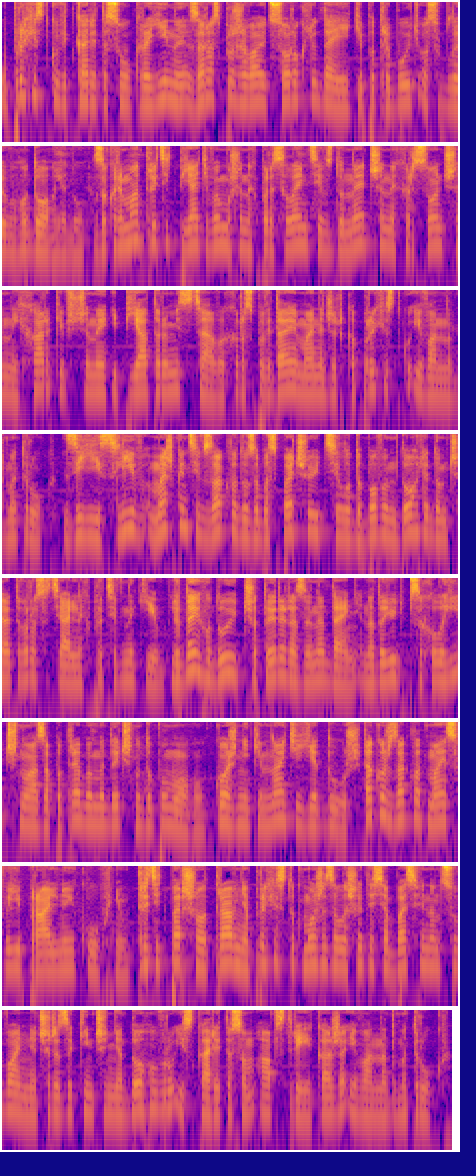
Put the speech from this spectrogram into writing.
У прихистку від Карітасу України зараз проживають 40 людей, які потребують особливого догляду. Зокрема, 35 вимушених переселенців з Донеччини, Херсонщини й Харківщини і п'ятеро місцевих, розповідає менеджерка прихистку Іванна Дмитрук. З її слів, мешканців закладу забезпечують цілодобовим доглядом четверо соціальних працівників. Людей годують чотири рази на день, надають психологічну, а за потреби медичну допомогу. В кожній кімнаті є душ. Також заклад має свої пральню і кухню. 31 травня прихисток може залишитися без фінансування через закінчення договору із Карітасом Австрії, каже Іванна Дмитрук.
